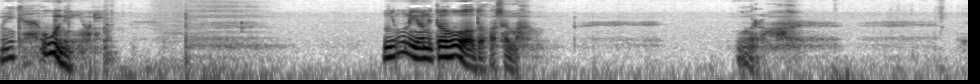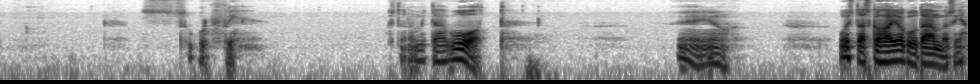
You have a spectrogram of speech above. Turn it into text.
Mikä? Uni. Niin unioni tuo huoltoasema. Varmaan. Surfi. Onko täällä mitään vuotta? Ei joo. Muistaiskohan joku tämmösiä?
